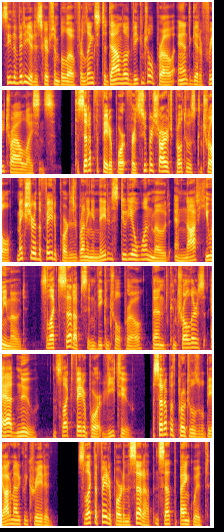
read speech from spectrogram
See the video description below for links to download V-Control Pro and to get a free trial license. To set up the Faderport for supercharged Pro Tools control, make sure the Faderport is running in native Studio One mode and not HUI mode. Select Setups in V-Control Pro, then Controllers Add New, and select Faderport V2. A setup with Pro Tools will be automatically created. Select the Faderport in the setup and set the bank width.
